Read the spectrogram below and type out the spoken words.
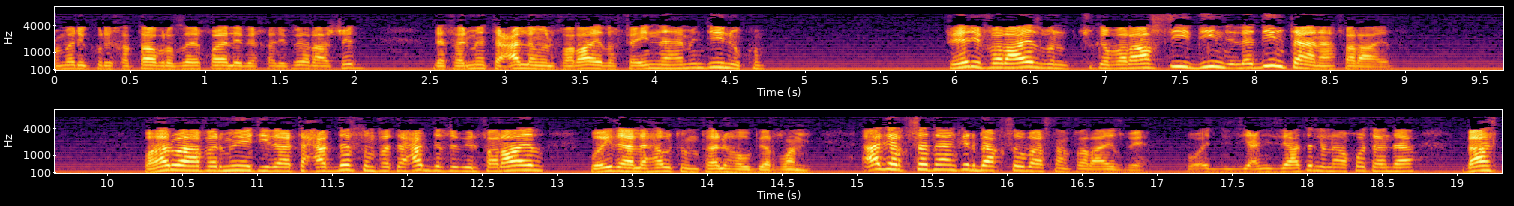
عمەری کوڕی خەتاب ڕزای خوای لێ بێ خەلیفەی راشد دەفەرمێت تعلم الفرائض فإنها من دينكم. فێری فرائض بن چونکە بەڕاستی دین لە دینتانە فرائض. وهەروەها فەرموویەتی إذا تحدثتم فتحدثوا بالفرائض وإذا لهوتم فلهوا بالرمي. ئەگەر قسەتان کرد با قسە و باستان فەرائض بێ يعني زیاتر لە ناو خۆتاندا باس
